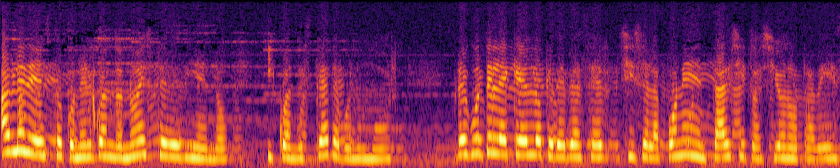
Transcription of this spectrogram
Hable de esto con él cuando no esté bebiendo y cuando esté de buen humor. Pregúntele qué es lo que debe hacer si se la pone en tal situación otra vez,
